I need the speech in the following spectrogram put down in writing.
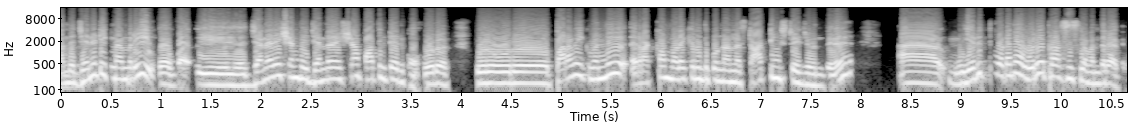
அந்த ஜெனடிக் மெமரி ஜெனரேஷன் பை ஜெனரேஷனா பாத்துக்கிட்டே இருக்கும். ஒரு ஒரு ஒரு பறவைக்கு வந்து ரக்கம் முளைக்கிறதுக்கு உண்டான ஸ்டார்டிங் ஸ்டேஜ் வந்து எடுத்த உடனே ஒரே ப்ராசஸ்ல வந்துடாது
